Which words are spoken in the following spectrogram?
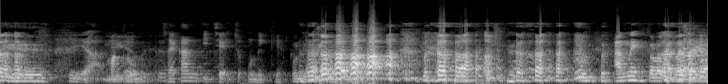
Iya. Iya, maklum. betul. Saya kan Ice cuk unik ya. Unik. Aneh kalau kata saya.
